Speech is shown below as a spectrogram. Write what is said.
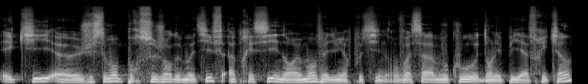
et qui, euh, justement, pour ce genre de motif, apprécient énormément Vladimir Poutine. On voit ça beaucoup dans les pays africains.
